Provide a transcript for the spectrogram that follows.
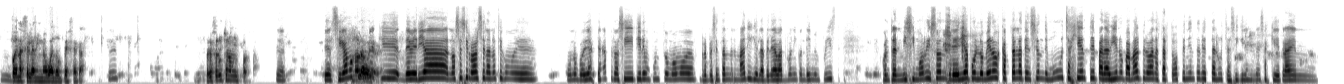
Mm. Pueden hacer la misma agua dos veces acá. Pero esa lucha no me importa. Bien, sigamos No con la una que debería, no sé si robarse la noche como eh, uno podría esperar, pero sí tiene un punto Momo representando el Mati, que la pelea de Bad Bunny con Damien Priest contra el Missy Morrison debería por lo menos captar la atención de mucha gente para bien o para mal, pero van a estar todos pendientes de esta lucha, así que es de esas que traen,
